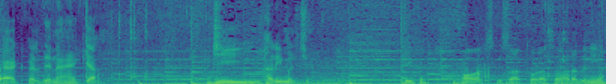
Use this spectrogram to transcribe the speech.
ऐड कर देना है क्या? जी, हरी मिर्चें। ठीक है? और इसके साथ थोड़ा सा हरा धनिया।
